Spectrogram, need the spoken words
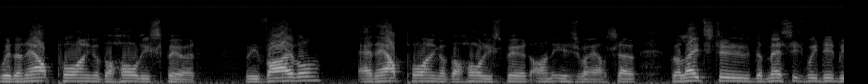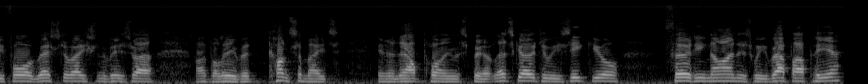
with an outpouring of the Holy Spirit. Revival and outpouring of the Holy Spirit on Israel. So relates to the message we did before, restoration of Israel. I believe it consummates in an outpouring of the Spirit. Let's go to Ezekiel 39 as we wrap up here.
